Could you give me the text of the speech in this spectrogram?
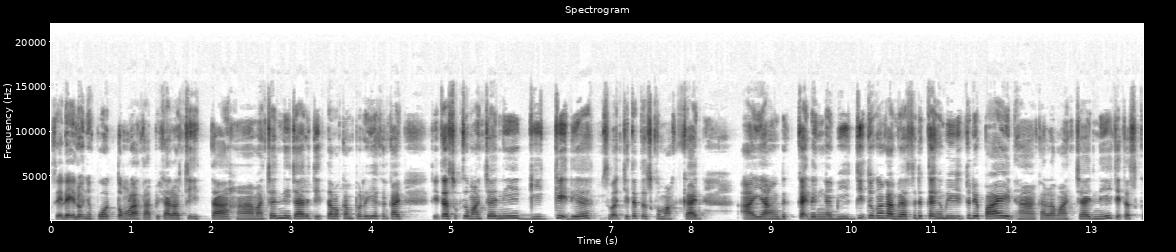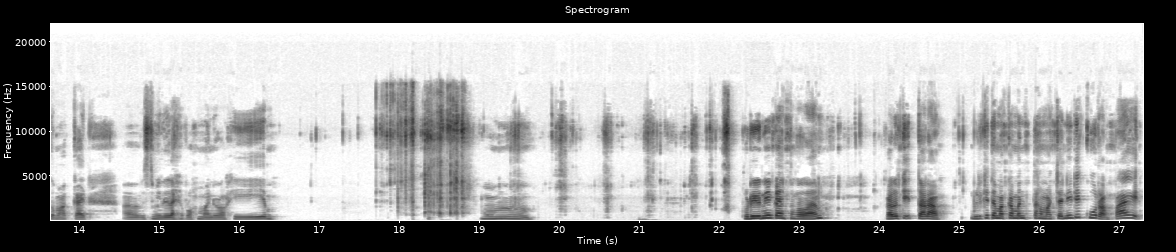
seelok-eloknya potong lah. Tapi kalau Cik Ita, ha, macam ni cara Cik Ita makan peria kan kawan. Cik Ta suka macam ni, gigit dia. Sebab Cik Ta tak suka makan uh, yang dekat dengan biji tu kan kan. Biasa dekat dengan biji tu dia pahit. Ha, kalau macam ni, Cik Ta suka makan. Uh, Bismillahirrahmanirrahim. Hmm. Puri ni kan kawan. Kalau kita lah. Bila kita makan mentah macam ni dia kurang pahit.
